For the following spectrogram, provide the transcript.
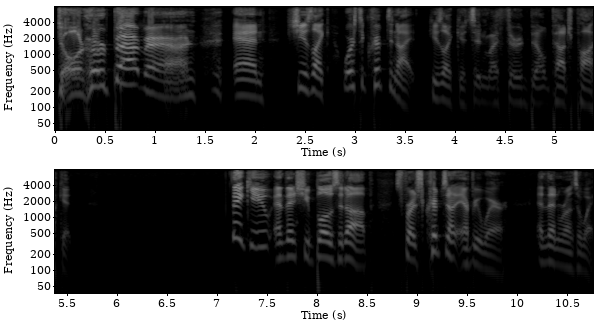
don't hurt Batman. And she's like, where's the kryptonite? He's like, it's in my third belt pouch pocket. Thank you. And then she blows it up, spreads kryptonite everywhere, and then runs away.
